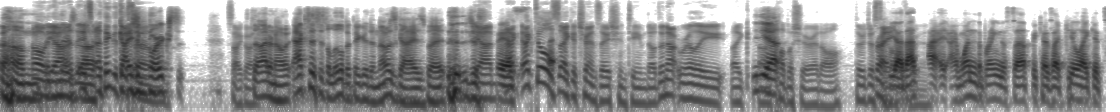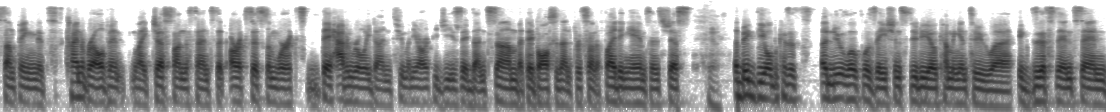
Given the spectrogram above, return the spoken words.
Um, Oh, yeah, there's, it's- uh, I think it's Guys just, and uh, Works. Sorry, go ahead. So I don't know. Aksys is a little bit bigger than those guys, but just yeah, Yes. Actil is like a translation team, though. They're not really like a Yeah. publisher at all. They're just Right. yeah, that publisher. I, I wanted to bring this up because I feel like it's something that's kind of relevant, like just on the sense that Arc System Works. They haven't really done too many RPGs. They've done some, but they've also done Persona fighting games, and it's just Yeah. a big deal because it's a new localization studio coming into uh, existence, and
